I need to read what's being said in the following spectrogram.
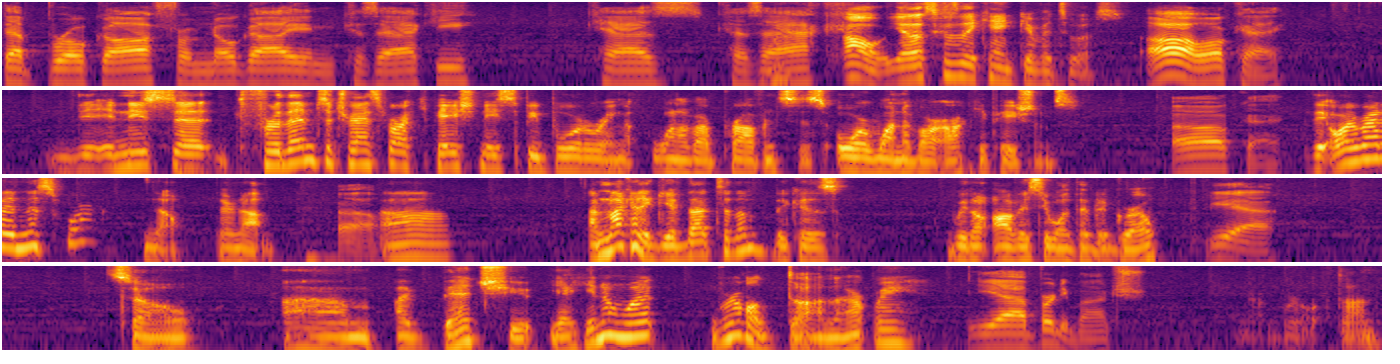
that broke off from Nogai and Kazaki. Kaz Kazak. Oh, yeah, that's because they can't give it to us. Oh, okay. It needs to, for them to transfer occupation, needs to be bordering one of our provinces or one of our occupations. Okay. Are they Oirat in this war? No, they're not. Oh. Uh, I'm not going to give that to them because we don't obviously want them to grow. yeah. So, um, I bet you. Yeah, you know what? We're all done, aren't we? Yeah, pretty much. Yeah, we're all done.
